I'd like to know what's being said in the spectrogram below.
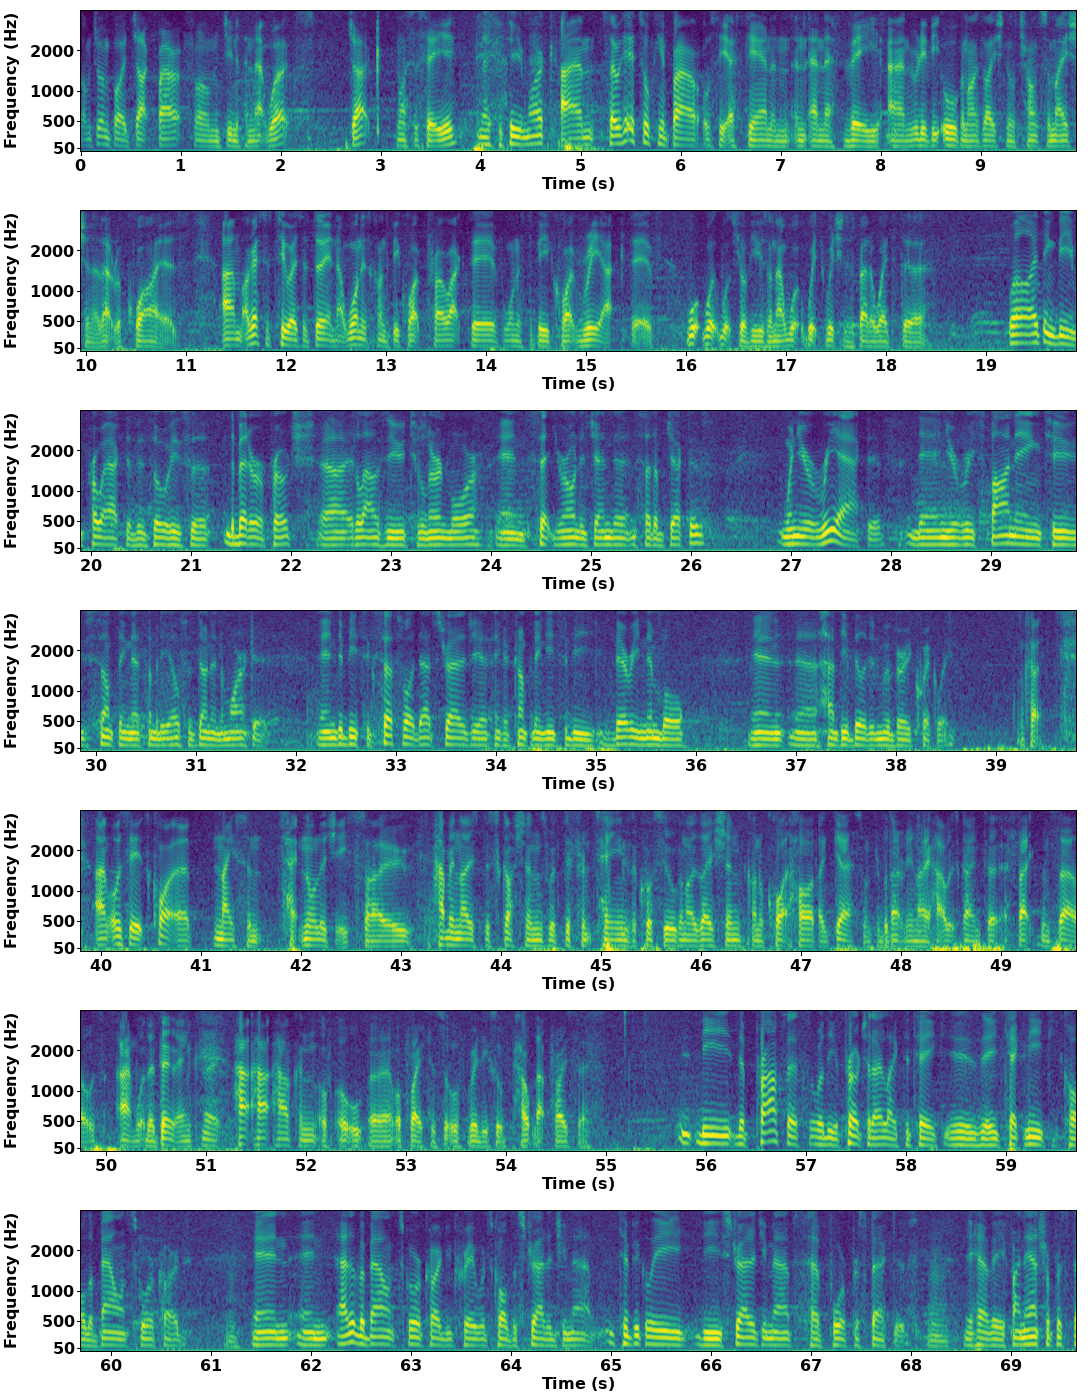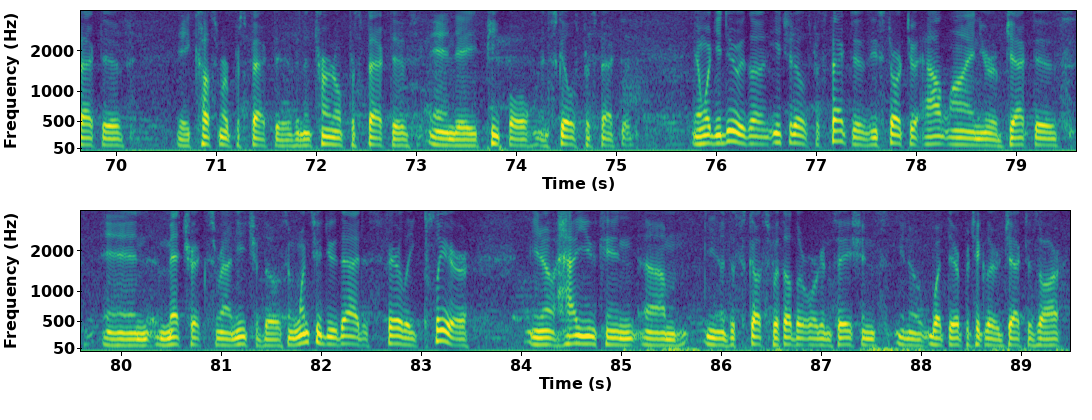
So I'm joined by Jack Barrett from Juniper Networks. Jack, nice to see you. Nice to see you, Marc. Um, so we're here talking about obviously SDN and, and NFV and really the organisational transformation that that requires. Um, I guess there's two ways of doing that. One is kind of to be quite proactive, one is to be quite reactive. What, what, what's your views on that? Which, which, is a better way to do it? Well, I think being proactive is always uh, the better approach. Uh, it allows you to learn more and set your own agenda and set objectives. When you're reactive, then you're responding to something that somebody else has done in the market. And to be successful at that strategy, I think a company needs to be very nimble and uh, have the ability to move very quickly. Okay. Um, obviously, it's quite a nascent technology, so having those discussions with different teams across the organisation, kind of quite hard, I guess, when people don't really know how it's going to affect themselves and what they're doing. Right. How, how, how, can uh, operators sort of really sort of help that process? The, the process or the approach that I like to take is a technique called a balanced scorecard. Mm. And, and out of a balanced scorecard, you create what's called a strategy map. Typically, the strategy maps have four perspectives. Mm. They have a financial perspective, a customer perspective, an internal perspective, and a people and skills perspective. And what you do is on each of those perspectives, you start to outline your objectives and metrics around each of those. And once you do that, it's fairly clear you know, how you can, um, you know, discuss with other organizations, you know, what their particular objectives are.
